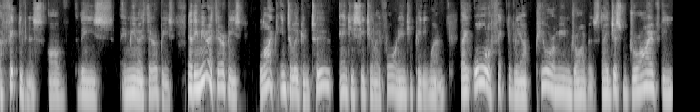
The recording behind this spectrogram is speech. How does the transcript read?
effectiveness of these immunotherapies. Now, the immunotherapies like interleukin 2, anti CTLA4, and anti PD 1, they all effectively are pure immune drivers. They just drive the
